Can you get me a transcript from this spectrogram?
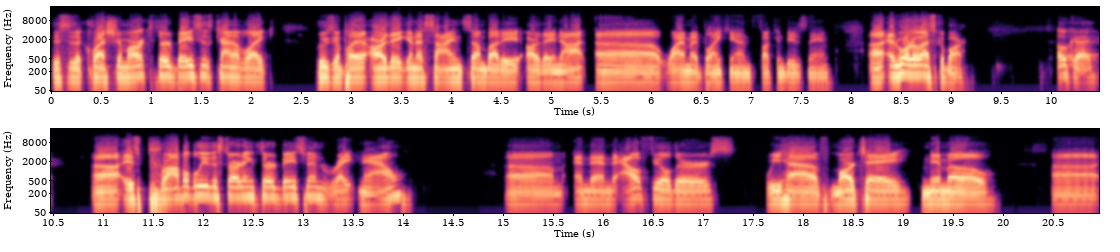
this is a question mark. Third base is kind of like who's going to play? it? Are they going to sign somebody? Are they not? Uh, why am I blanking on fucking dude's name? Uh, Eduardo Escobar Okay. uh, is probably the starting third baseman right now. Um, and then the outfielders, we have Marte, Nimmo, uh,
